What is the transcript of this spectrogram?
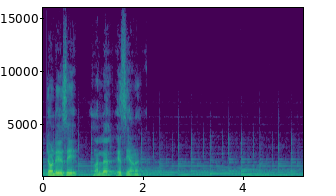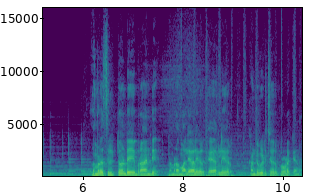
ഏറ്റവും എ സി നല്ല എ സിയാണ് നമ്മുടെ സിൽറ്റോന്റെ ഈ ബ്രാൻഡ് നമ്മുടെ മലയാളികൾ കേരളീയർ കണ്ടുപിടിച്ച ഒരു പ്രോഡക്റ്റാണ്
